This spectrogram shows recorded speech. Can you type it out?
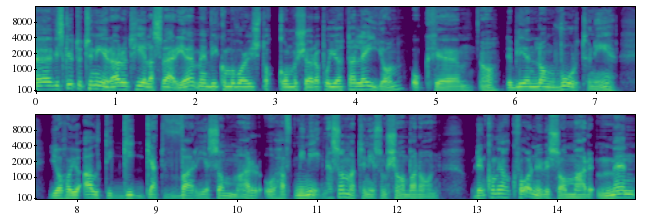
Eh, Vi ska ut och turnera runt hela Sverige men vi kommer vara i Stockholm och köra på Göta Lejon och eh, ja, det blir en lång vårturné. Jag har ju alltid giggat varje sommar och haft min egna sommarturné som Sean Banan. Den kommer jag ha kvar nu i sommar men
